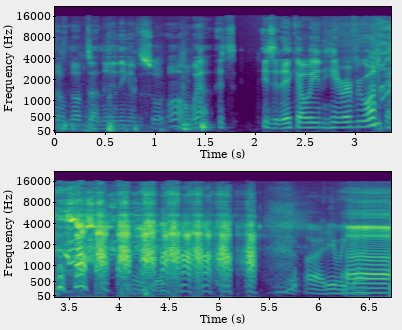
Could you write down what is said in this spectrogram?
I've not done anything of the sort. Oh wow! It's, is it echo in here, everyone? There you go. All right, here we go. Uh,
